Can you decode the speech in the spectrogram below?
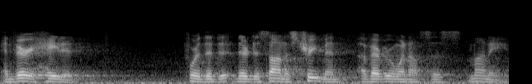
and very hated for the, their dishonest treatment of everyone else's money.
